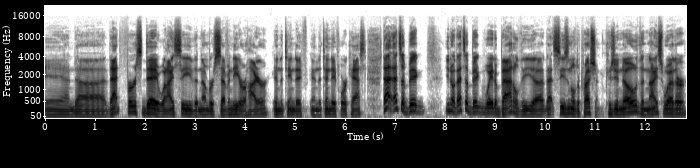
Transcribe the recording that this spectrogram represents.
And uh, that first day when I see the number 70 or higher in the 10 day in the 10 day forecast, that that's a big you know that's a big way to battle the uh, that seasonal depression because you know the nice weather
